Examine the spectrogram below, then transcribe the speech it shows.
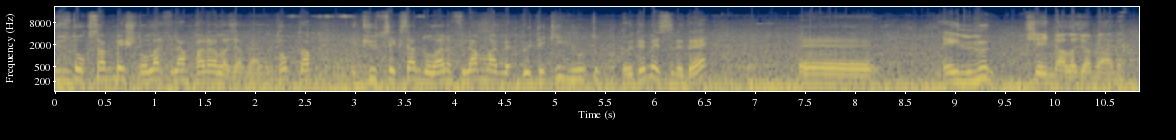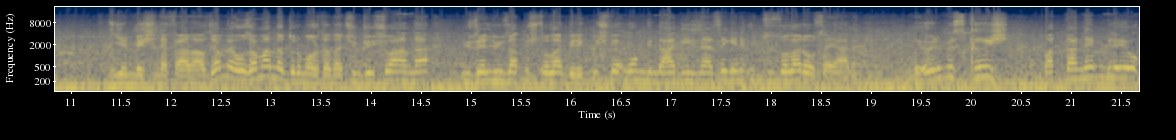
195 dolar falan para alacağım yani. Toplam 280 dolarım falan var ve öteki YouTube ödemesini de eee, Eylül'ün şeyinde alacağım yani. 25'inde falan alacağım ve o zaman da durum ortada. Çünkü şu anda 150-160 dolar birikmiş ve 10 gün daha dizlense gene 300 dolar olsa yani. E, önümüz kış. Battaniyem bile yok.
